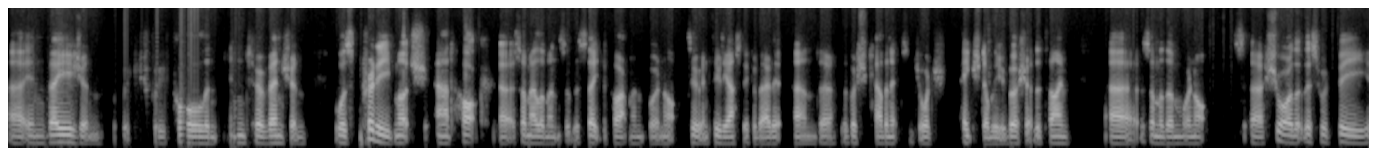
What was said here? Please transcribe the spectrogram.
uh, invasion, which we call an intervention, was pretty much ad hoc. Uh, some elements of the State Department were not too enthusiastic about it, and uh, the Bush cabinet, George H.W. Bush at the time, uh, some of them were not uh, sure that this would be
